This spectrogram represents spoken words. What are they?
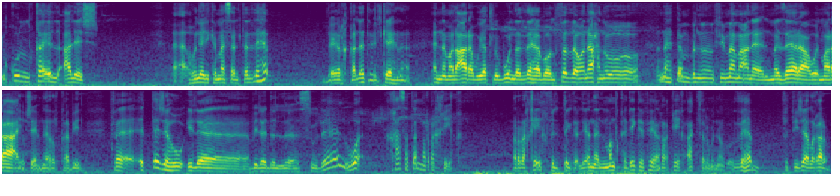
يقول القائل علاش؟ هنالك مسألة الذهب. داير قالتها الكهنة أنما العرب يطلبون الذهب والفضة ونحن نهتم فيما معنى المزارع والمراعي وشيء من هذا القبيل. فاتجهوا إلى بلاد السودان وخاصة الرقيق. الرقيق في تلك لأن المنطقة ذيك فيها رقيق أكثر من الذهب في اتجاه الغرب.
